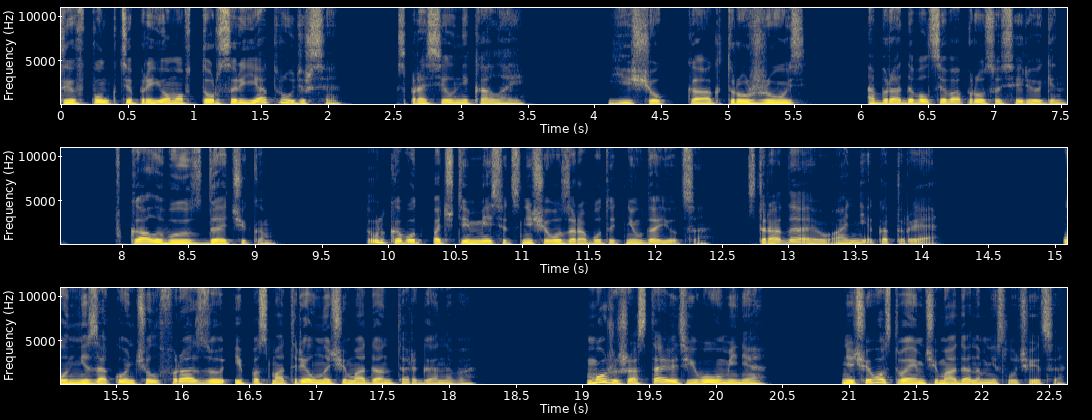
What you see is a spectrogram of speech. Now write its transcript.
«Ты в пункте приема вторсырья трудишься?» — спросил Николай. Еще как тружусь!» — обрадовался вопросу Серегин. «Вкалываю с датчиком. Только вот почти месяц ничего заработать не удается. Страдаю, а некоторые...» Он не закончил фразу и посмотрел на чемодан Тарганова. «Можешь оставить его у меня. Ничего с твоим чемоданом не случится.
